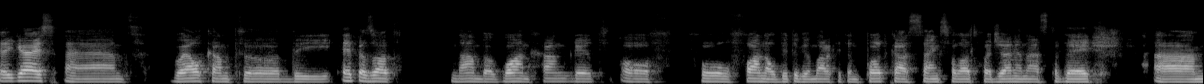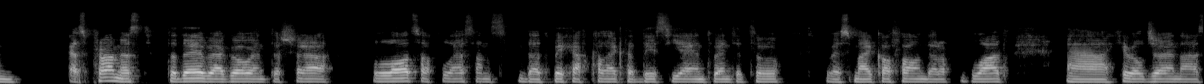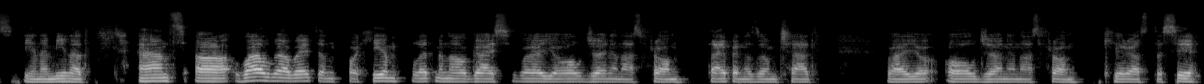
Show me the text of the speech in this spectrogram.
Hey guys, and welcome to the episode number 100 of Full Funnel B2B Marketing Podcast. Thanks a lot for joining us today. Um, as promised, today we are going to share lots of lessons that we have collected this year in 22 with my co-founder Vlad. Uh, he will join us in a minute. And uh, while we are waiting for him, let me know, guys, where you're all joining us from. Type in the Zoom chat where you're all joining us from. Curious to see.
